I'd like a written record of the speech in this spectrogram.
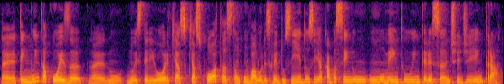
né, tem muita coisa né, no, no, exterior que as, que as cotas estão com valores reduzidos e acaba sendo um, um momento interessante de entrar.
